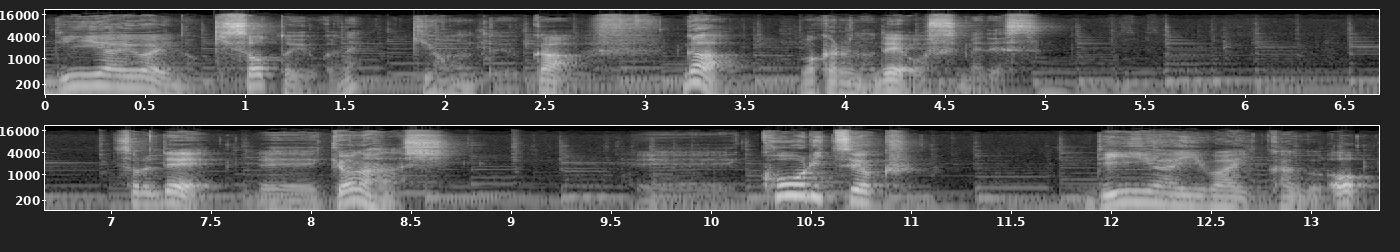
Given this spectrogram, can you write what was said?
？DIY の基礎というかね基本というかが分かるのでおすすめです。それで、えー、今日の話、えー、効率よく DIY 家具を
